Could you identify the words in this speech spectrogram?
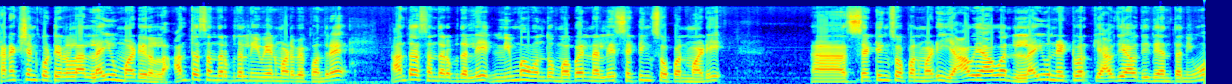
ಕನೆಕ್ಷನ್ ಕೊಟ್ಟಿರಲ್ಲ ಲೈವ್ ಮಾಡಿರಲ್ಲ ಅಂಥ ಸಂದರ್ಭದಲ್ಲಿ ನೀವೇನು ಮಾಡಬೇಕು ಅಂದರೆ ಅಂಥ ಸಂದರ್ಭದಲ್ಲಿ ನಿಮ್ಮ ಒಂದು ಮೊಬೈಲ್ನಲ್ಲಿ ಸೆಟ್ಟಿಂಗ್ಸ್ ಓಪನ್ ಮಾಡಿ ಸೆಟ್ಟಿಂಗ್ಸ್ ಓಪನ್ ಮಾಡಿ ಯಾವ ಯಾವ ಲೈವ್ ನೆಟ್ವರ್ಕ್ ಯಾವ್ದು ಇದೆ ಅಂತ ನೀವು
